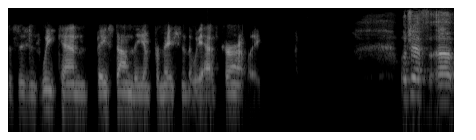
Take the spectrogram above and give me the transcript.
decisions we can based on the information that we have currently. Well, Jeff, uh,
